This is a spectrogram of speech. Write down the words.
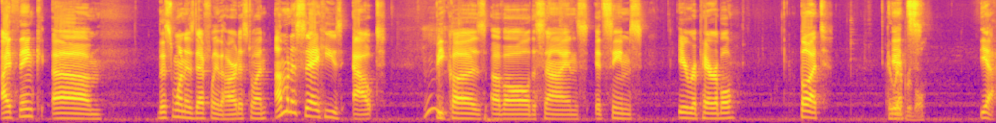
I think um, this one is definitely the hardest one. I'm going to say he's out because of all the signs. It seems irreparable. But Irreparable. yeah,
